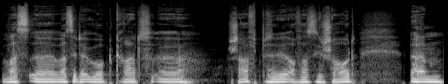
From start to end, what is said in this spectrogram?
was, äh, was sie da überhaupt gerade äh, schafft, auf was sie schaut. Ähm,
